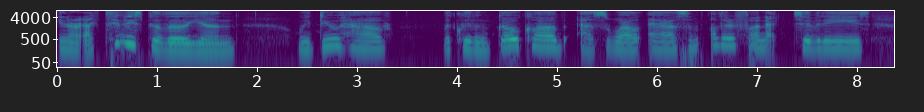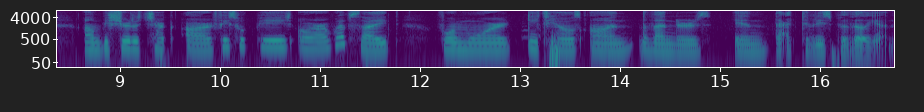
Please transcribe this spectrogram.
in our activities pavilion, we do have the Cleveland Go Club as well as some other fun activities. Um, be sure to check our Facebook page or our website for more details on the vendors in the activities pavilion.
